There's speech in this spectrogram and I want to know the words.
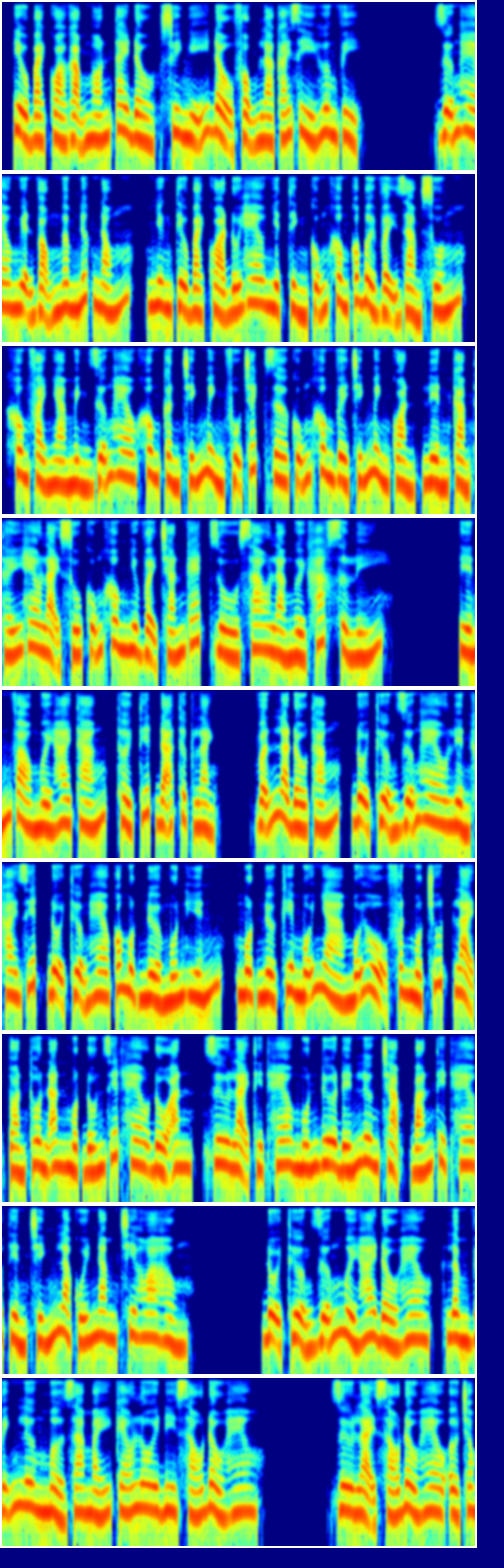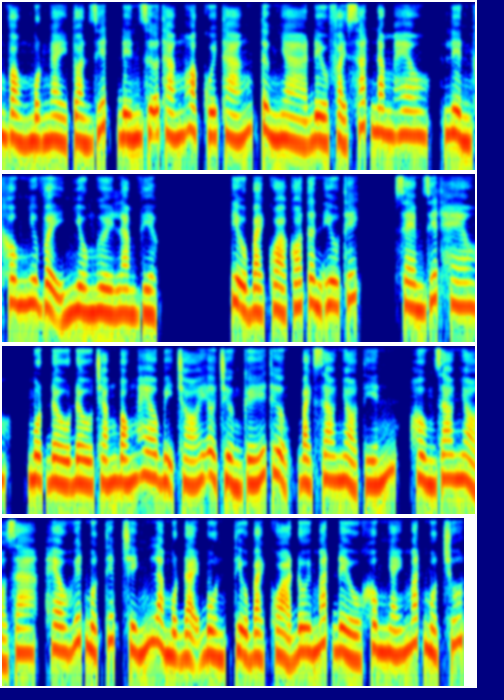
Tiểu bạch quả gặm ngón tay đầu, suy nghĩ đậu phộng là cái gì hương vị. Dưỡng heo nguyện vọng ngâm nước nóng, nhưng tiểu bạch quả đối heo nhiệt tình cũng không có bởi vậy giảm xuống, không phải nhà mình dưỡng heo không cần chính mình phụ trách giờ cũng không về chính mình quản, liền cảm thấy heo lại xú cũng không như vậy chán ghét dù sao là người khác xử lý. Tiến vào 12 tháng, thời tiết đã thực lạnh. Vẫn là đầu tháng, đội thượng dưỡng heo liền khai giết, đội thượng heo có một nửa muốn hiến, một nửa kia mỗi nhà mỗi hộ phân một chút lại toàn thôn ăn một đốn giết heo đồ ăn, dư lại thịt heo muốn đưa đến lương chạm bán thịt heo tiền chính là cuối năm chia hoa hồng. Đội thượng dưỡng 12 đầu heo, Lâm Vĩnh Lương mở ra máy kéo lôi đi 6 đầu heo. Dư lại 6 đầu heo ở trong vòng một ngày toàn giết đến giữa tháng hoặc cuối tháng, từng nhà đều phải sát 5 heo, liền không như vậy nhiều người làm việc. Tiểu bạch quả có tân yêu thích, xem giết heo, một đầu đầu trắng bóng heo bị trói ở trường ghế thượng, bạch dao nhỏ tiến, hồng dao nhỏ ra, heo huyết một tiếp chính là một đại bồn, tiểu bạch quả đôi mắt đều không nháy mắt một chút.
